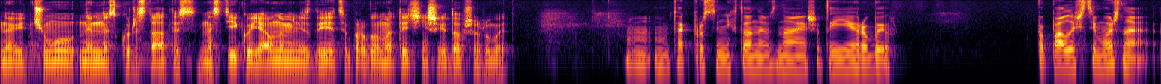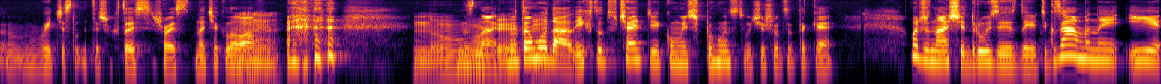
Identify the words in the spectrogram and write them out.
Навіть чому ним не скористатись? Настійку явно, мені здається, проблематичніше і довше робити. Так просто ніхто не знає, що ти її робив. По паличці можна е, вичислити, що хтось щось начеклував. Мгм. Ну, Не знаю. окей, ну тому так, да, їх тут вчать якомусь шпигунству чи що це таке. Отже, наші друзі здають екзамени, і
